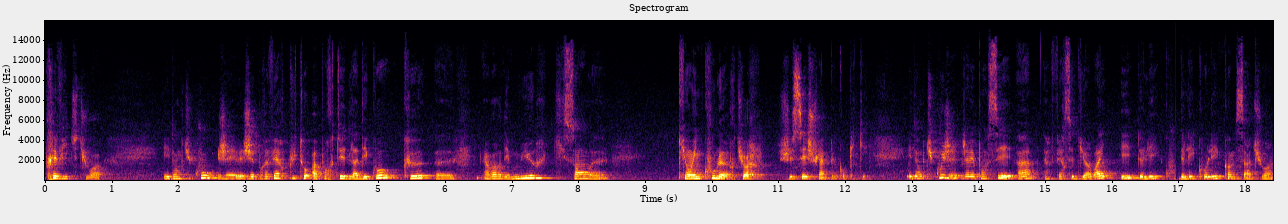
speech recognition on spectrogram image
très vite, tu vois. Et donc du coup, je préfère plutôt apporter de la déco que euh, avoir des murs qui sont euh, qui ont une couleur, tu vois. Je sais, je suis un peu compliquée. Et donc du coup, j'avais pensé à, faire ce DIY et de les, de les coller comme ça, tu vois.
